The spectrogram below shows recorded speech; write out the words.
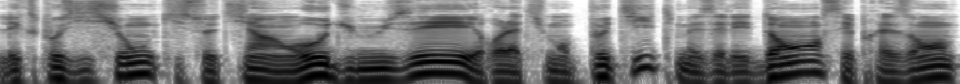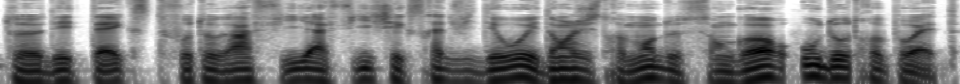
L'exposition, qui se tient en haut du musée, est relativement petite, mais elle est dense et présente des textes, photographies, affiches, extraits de vidéos et d'enregistrements de Sangor ou d'autres poètes.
